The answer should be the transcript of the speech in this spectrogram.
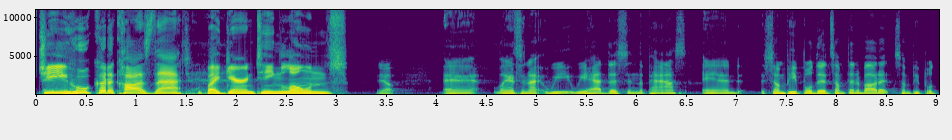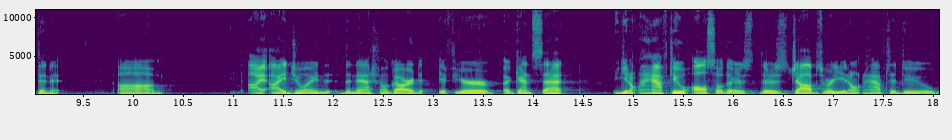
Gee, who could have caused that by guaranteeing loans? Yep. And Lance and I, we we had this in the past, and some people did something about it, some people didn't. Um, I I joined the National Guard. If you're against that, you don't have to. Also, there's there's jobs where you don't have to do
